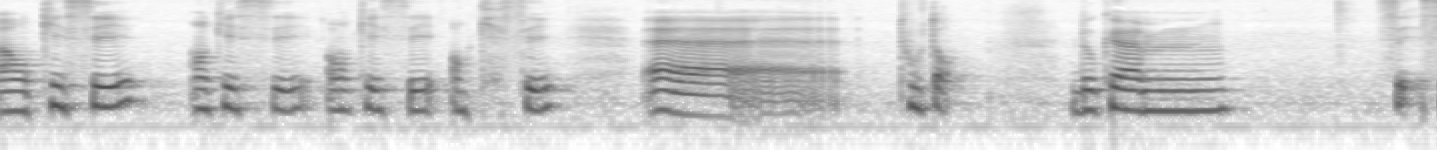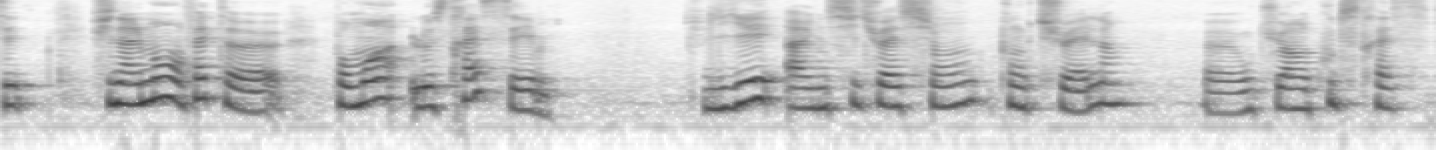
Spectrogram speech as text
encaisser, encaisser, encaisser, encaisser tout le temps. Donc c'est finalement en fait euh, pour moi le stress c'est lié à une situation ponctuelle euh, où tu as un coup de stress.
